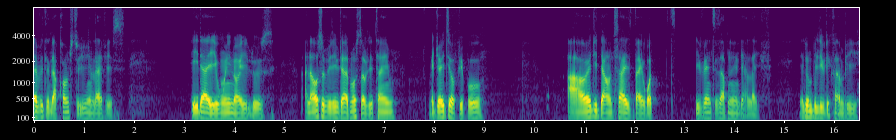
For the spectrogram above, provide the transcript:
everything that comes to you in life is either a win or a lose. And I also believe that most of the time, majority of people are already downsized by what event is happening in their life. They don't believe they can be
